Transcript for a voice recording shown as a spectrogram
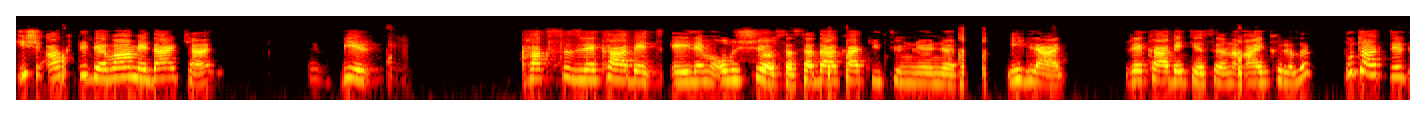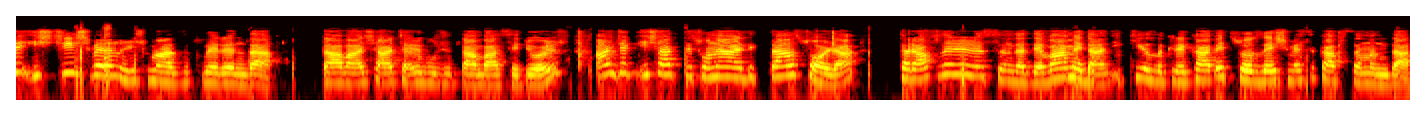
iş akdi devam ederken bir haksız rekabet eylemi oluşuyorsa sadakat yükümlülüğünü ihlal, rekabet yasağına aykırılık bu takdirde işçi işveren uyuşmazlıklarında dava şartı arabuluculuktan bahsediyoruz. Ancak iş akdi sona erdikten sonra taraflar arasında devam eden iki yıllık rekabet sözleşmesi kapsamında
